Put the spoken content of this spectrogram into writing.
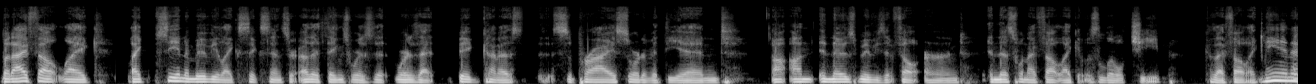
But i felt like like seeing a movie like Sixth Sense or other things where's that where's that big kind of surprise sort of at the end uh, on in those movies it felt earned. In this one i felt like it was a little cheap because i felt like man I I,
